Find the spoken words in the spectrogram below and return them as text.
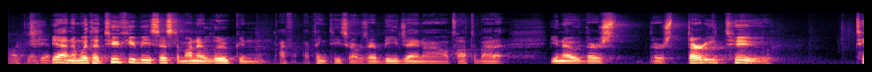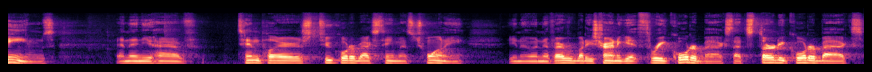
I like the idea. Yeah, and then with a two QB system, I know Luke and I, I think T Scar was there. BJ and I all talked about it. You know, there's there's 32 teams, and then you have 10 players, two quarterbacks team. That's 20. You know, and if everybody's trying to get three quarterbacks, that's 30 quarterbacks.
